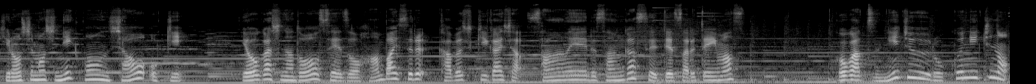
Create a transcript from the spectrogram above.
広島市に本社を置き洋菓子などを製造販売する株式会社サンエールさんが制定されています。5月26日の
